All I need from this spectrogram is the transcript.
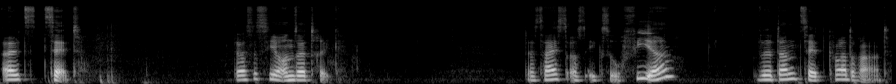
als z. Das ist hier unser Trick. Das heißt, aus x hoch 4 wird dann z Quadrat.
